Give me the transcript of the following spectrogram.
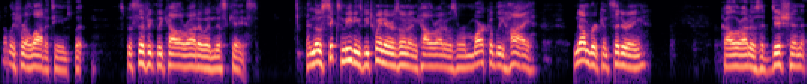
Probably for a lot of teams, but specifically Colorado in this case. And those six meetings between Arizona and Colorado was a remarkably high number considering Colorado's addition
